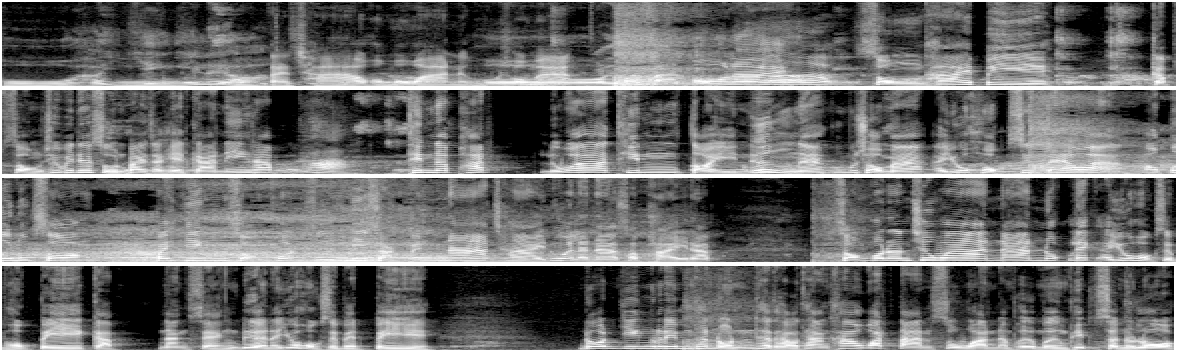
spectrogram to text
โอ้โหเฮ้ยยิงงี้เลยเหรอ แต่เช้าของเมื่อวานนะคุณโอ้ผู้ชมฮะยังไม่แปดโมงเลยเออส่งท้ายปีกับสองชีวิตที่สูญไปจากเหตุการณ์นี้ครับ ค่ะ ทินพัฒน์ หรือว่าทินต่อยนึ่งนะคุณผู้ชมฮะอายุ 60 แล้วอะเอาปืนลูกซองไปยิงสองคนซึ่งมีศักดิ์เป็นน้าชายด้วยและน้าสะพ้ยครับสองคนนั้นชื่อว่าน้านกเล็กอายุ 66 ปี กับนางแสงเดือนอายุ 61 ปี โดนยิงริมถนนแถวๆทางเข้าวัดตาลสุวรรณอำเภอเมืองพิษณุโลก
